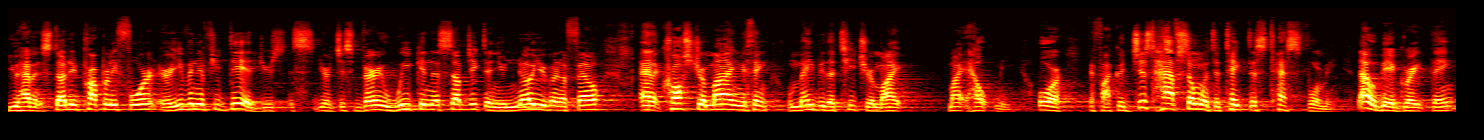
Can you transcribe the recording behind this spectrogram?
you haven't studied properly for it, or even if you did, you're, you're just very weak in the subject and you know you're going to fail, and it crossed your mind, you think, well, maybe the teacher might, might help me. Or if I could just have someone to take this test for me, that would be a great thing.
